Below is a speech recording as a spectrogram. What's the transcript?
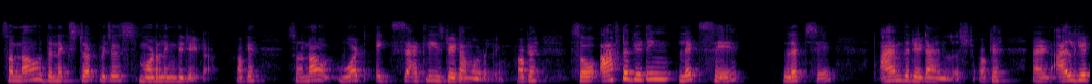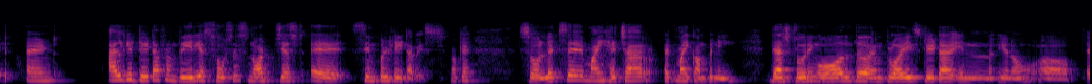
So now the next step, which is modeling the data. Okay. So now what exactly is data modeling? Okay. So after getting, let's say, let's say I am the data analyst, okay, and I'll get and I'll get data from various sources, not just a simple database, okay. So let's say my HR at my company, they're storing all the employees data in, you know, uh,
